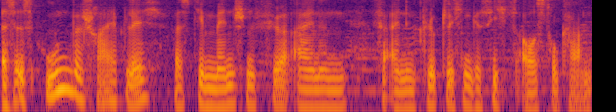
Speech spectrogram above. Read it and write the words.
Es ist unbeschreiblich, was die Menschen für einen, für einen glücklichen Gesichtsausdruck haben.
